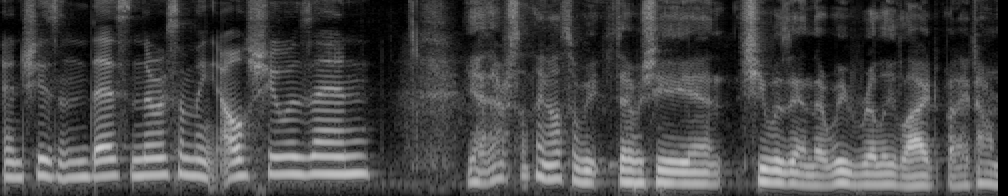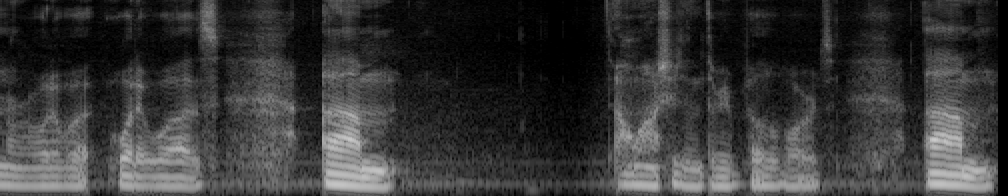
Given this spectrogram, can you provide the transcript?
And she's in this, and there was something else she was in. Yeah, there was something else that, we, that she in, she was in that we really liked, but I don't remember what it wa- what it was. Um, oh wow, she's in three billboards. Um,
